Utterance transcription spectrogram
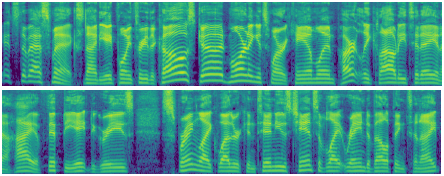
It's the best mix, 98.3 The Coast. Good morning. It's Mark Hamlin. Partly cloudy today and a high of 58 degrees. Spring like weather continues. Chance of light rain developing tonight.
